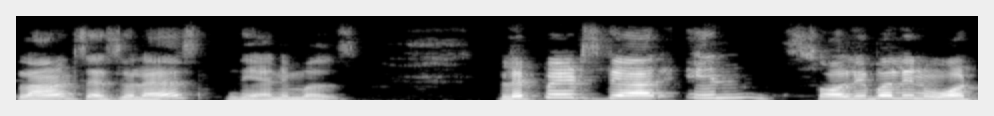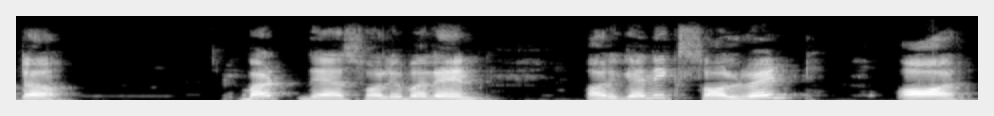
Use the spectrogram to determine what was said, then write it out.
plants as well as the animals. Lipids, they are insoluble in water, but they are soluble in organic solvent or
